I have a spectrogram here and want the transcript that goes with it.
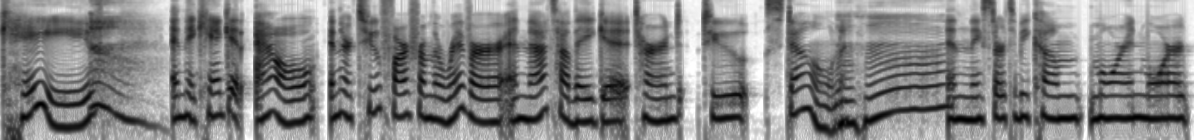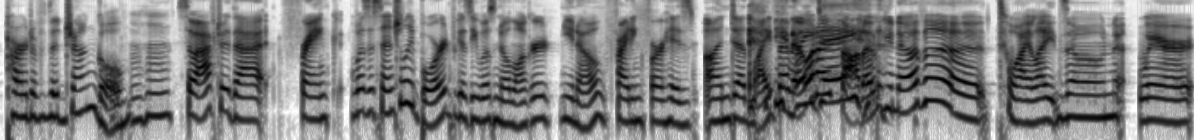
cave. And they can't get out, and they're too far from the river, and that's how they get turned to stone. Mm-hmm. And they start to become more and more part of the jungle. Mm-hmm. So after that, Frank was essentially bored because he was no longer, you know, fighting for his undead life You every know what day. I thought of? You know the Twilight Zone where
